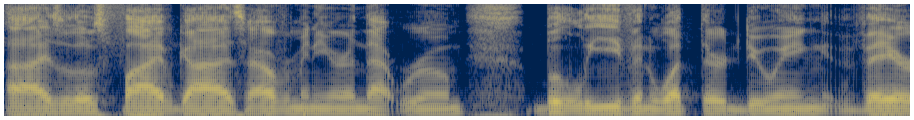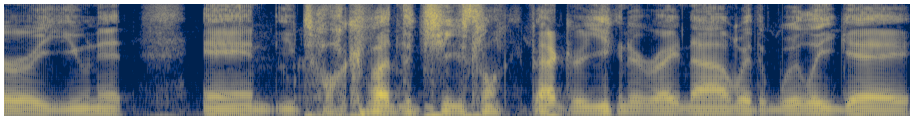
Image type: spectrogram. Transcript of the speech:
guys or those five guys, however many are in that room, believe in what they're doing. They are a unit. And you talk about the Chiefs linebacker unit right now with Willie Gay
